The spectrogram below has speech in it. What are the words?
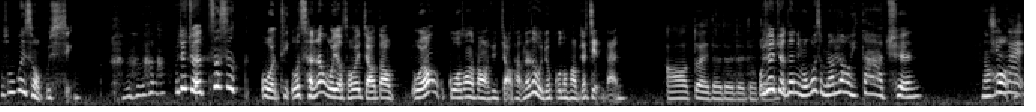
我说为什么不行？我就觉得这是我提，我承认我有时候会教到，我用国中的方法去教他们，但是我觉得国中方法比较简单。哦，对对对对对，对，我就觉得你们为什么要绕一大圈？然后现在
